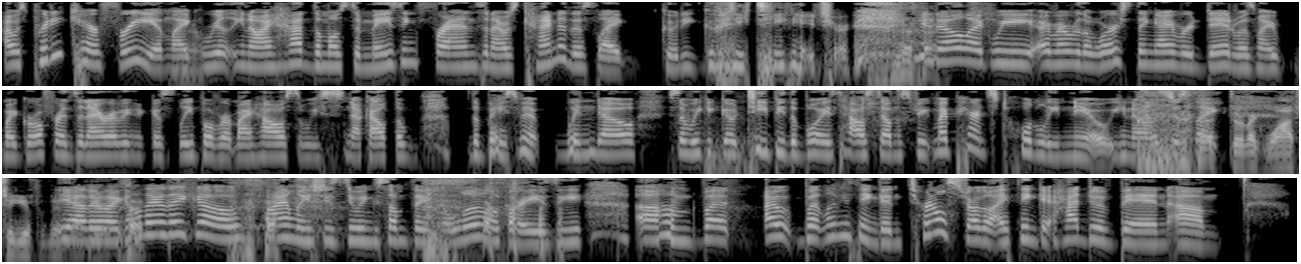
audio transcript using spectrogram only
i was pretty carefree and like Yeah. really you know i had the most amazing friends and i was kind of this like goody goody teenager you know, like we, I remember the worst thing I ever did was my, my girlfriends and I were having like a sleepover at my house and we snuck out the, the basement window so we could go teepee the boys' house down the street. My parents totally knew, you know, it's just like, they're like watching you from the yeah, they're like, oh, there they go. Finally, she's doing something a little crazy. Um, but I, but let me think. Internal struggle. I think it had to have been. Um,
